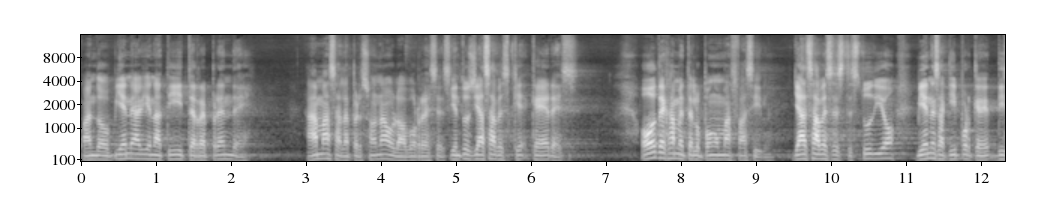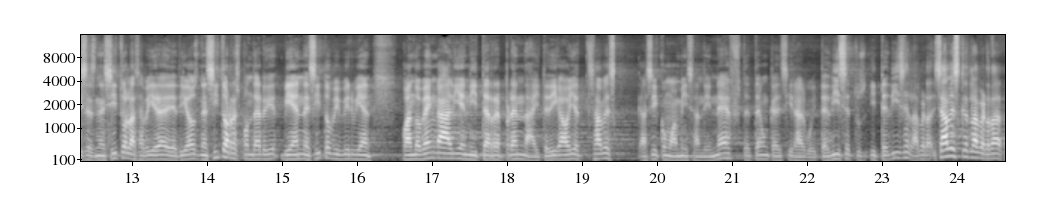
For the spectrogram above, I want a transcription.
Cuando viene alguien a ti y te reprende, ¿amas a la persona o lo aborreces? Y entonces ya sabes qué, eres. O déjame, te lo pongo más fácil. Ya sabes este estudio, vienes aquí porque dices, necesito la sabiduría de Dios, necesito responder bien, necesito vivir bien. Cuando venga alguien y te reprenda y te diga, oye, sabes, así como a mí, Sandy Neff, te tengo que decir algo y te dice, y te dice la verdad. ¿Sabes qué es la verdad?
